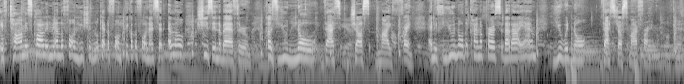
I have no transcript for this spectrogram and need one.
if Tom is calling me on the phone, you should look at the phone, pick up the phone, and said, "Hello, she's in the bathroom," because you know that's just my friend. And if you know the kind of person that I am, you would know that's just my friend. Okay.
